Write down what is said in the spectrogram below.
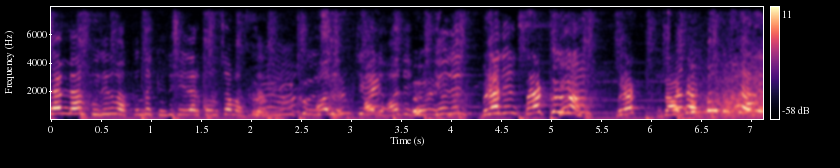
Sen benim kuzenim hakkında kötü şeyler konuşamazsın. Öyle konuşurum ki. Hadi hadi. Öyle- Gelin. Bırak, gelin, bırak kolumu. gelin. Bırak. Zaten tutmadım seni.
